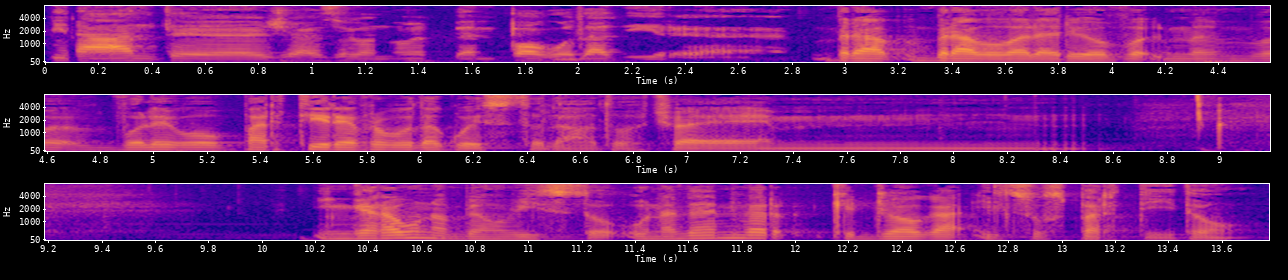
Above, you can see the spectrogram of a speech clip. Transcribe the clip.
dominante, cioè secondo me ben poco da dire. Bravo, bravo Valerio, volevo partire proprio da questo dato, cioè mm, in gara 1 abbiamo visto una Denver che gioca il suo spartito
